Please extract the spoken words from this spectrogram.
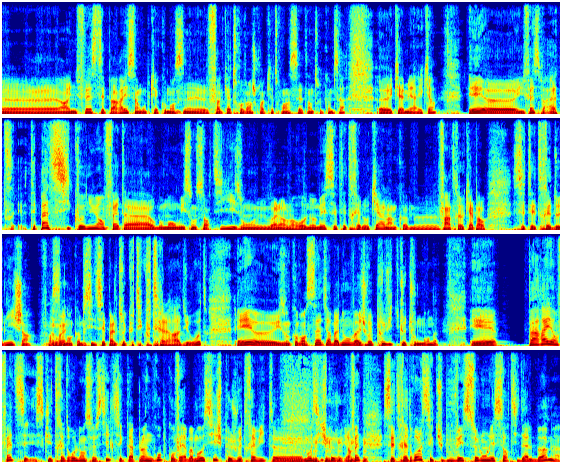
Euh, alors Infest c'est pareil, c'est un groupe qui a commencé euh, fin 80, je crois 87, un truc comme ça, euh, qui est américain. Et euh, Infest a tr- t'es pas si connu en fait à- au moment où ils sont sortis. Ils ont euh, voilà leur renommée, c'était très local, hein, comme euh, enfin très local, pardon. C'était très de niche, hein, forcément Ouais. comme si c'est pas le truc que t'écoutais à la radio ou autre. Et euh, ils ont commencé à dire bah nous on va jouer plus vite que tout le monde. Et Pareil en fait, c'est ce qui est très drôle dans ce style, c'est que t'as plein de groupes qui ont fait ah bah moi aussi je peux jouer très vite, euh, moi aussi je peux jouer. En fait, c'est très drôle, c'est que tu pouvais selon les sorties d'albums,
